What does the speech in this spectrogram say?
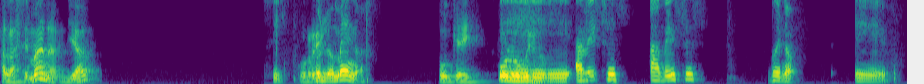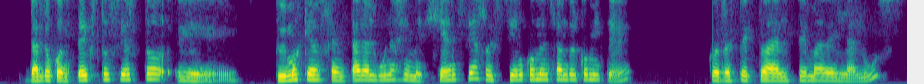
¿A la semana, ya? Sí, ¿Correcto? por lo menos. Ok, por lo Eh, menos. a veces, a veces, bueno, eh, dando contexto, ¿cierto? Tuvimos que enfrentar algunas emergencias recién comenzando el comité con respecto al tema de la luz,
